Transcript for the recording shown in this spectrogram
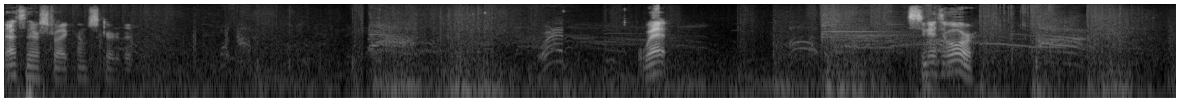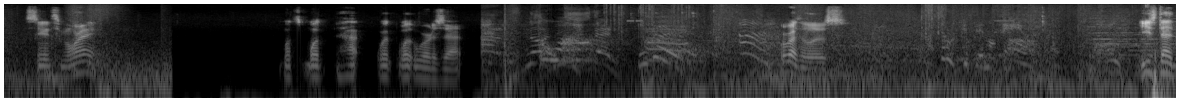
That's an airstrike. I'm scared of it. Wet. Seen it more. Seen it more. What's what? Ha, what what word is that? We're about to lose. He's dead.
